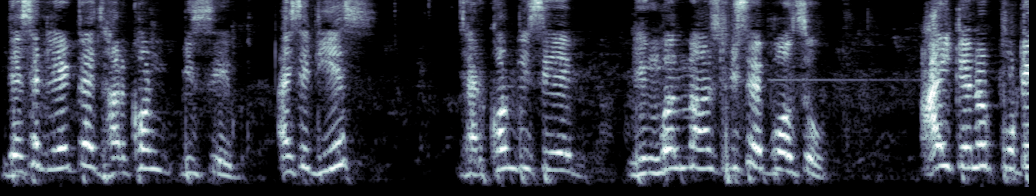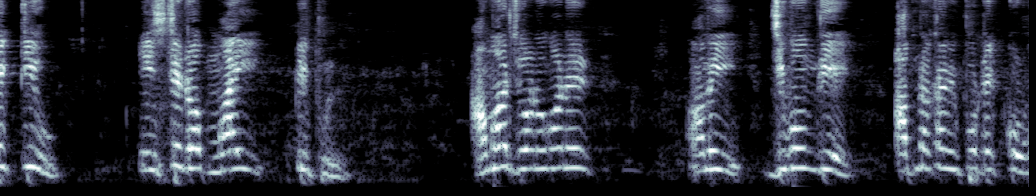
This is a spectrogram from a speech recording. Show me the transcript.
They said, let the Jharkhand be saved. I said, yes, Jharkhand be saved. Bengal must be saved also. I cannot protect you instead of my people. আমার জনগণের আমি জীবন দিয়ে আপনাকে আমি প্রোটেক্ট করব,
